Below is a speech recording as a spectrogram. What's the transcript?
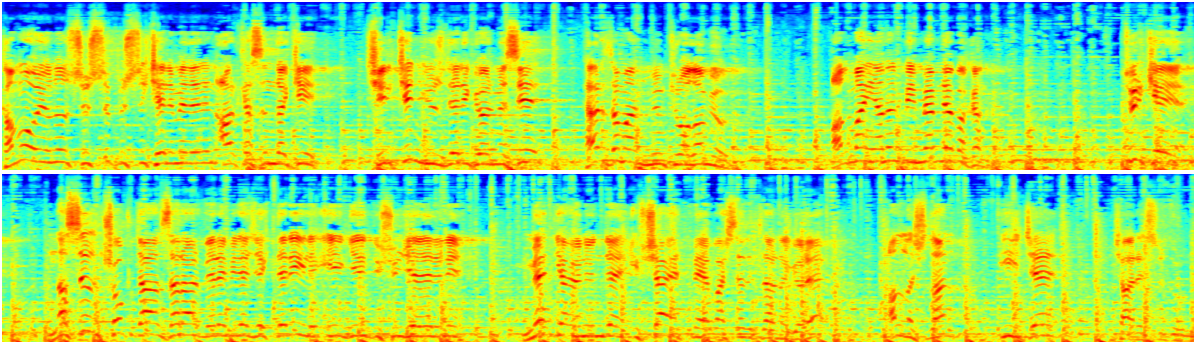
kamuoyunun süslü püslü kelimelerin arkasındaki çirkin yüzleri görmesi her zaman mümkün olamıyor. Almanya'nın bilmem ne bakanı Türkiye'ye nasıl çok daha zarar verebilecekleriyle ilgili düşüncelerini medya önünde ifşa etmeye başladıklarına göre anlaşılan iyice çaresiz durumda.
